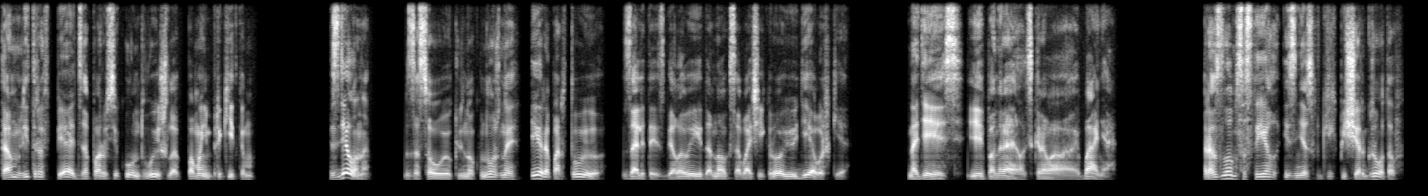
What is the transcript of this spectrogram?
Там литров пять за пару секунд вышло, по моим прикидкам. Сделано. Засовываю клинок в ножны и рапортую, залитой с головы до ног собачьей кровью девушке. Надеюсь, ей понравилась кровавая баня. Разлом состоял из нескольких пещер-гротов,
